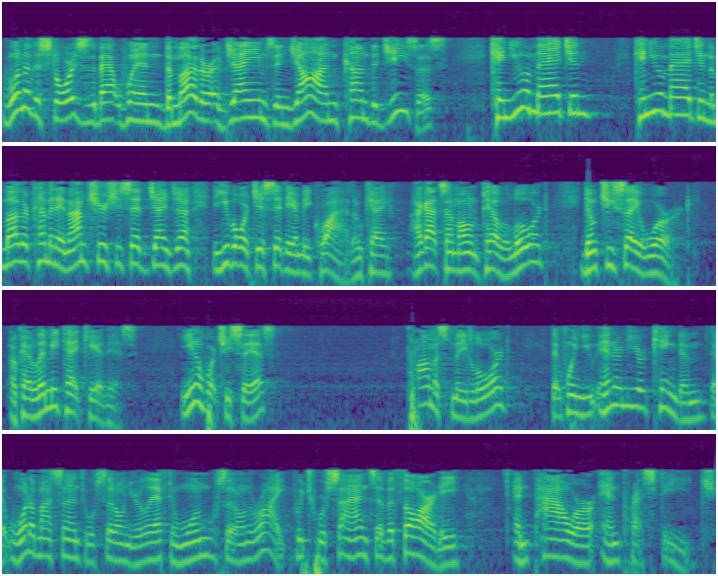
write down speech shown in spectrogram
One of the stories is about when the mother of James and John come to Jesus. Can you imagine can you imagine the mother coming in? I'm sure she said James, John, you boys just sit there and be quiet, okay? I got something I want to tell the Lord. Don't you say a word. Okay, let me take care of this. You know what she says? Promise me, Lord, that when you enter into your kingdom, that one of my sons will sit on your left and one will sit on the right, which were signs of authority and power and prestige.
